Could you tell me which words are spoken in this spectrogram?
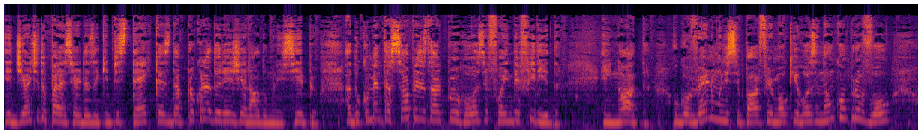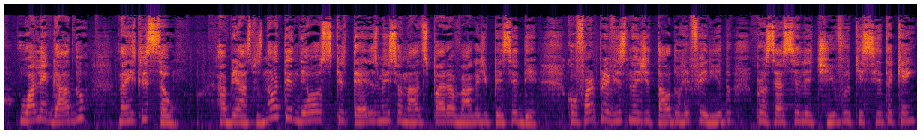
e, diante do parecer das equipes técnicas da Procuradoria-Geral do município, a documentação apresentada por Rose foi indeferida. Em nota, o governo municipal afirmou que Rose não comprovou o alegado na inscrição. Aspas, não atendeu aos critérios mencionados para a vaga de PCD, conforme previsto no edital do referido processo seletivo que cita quem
